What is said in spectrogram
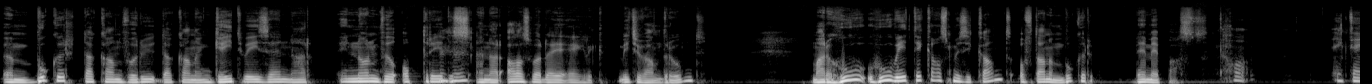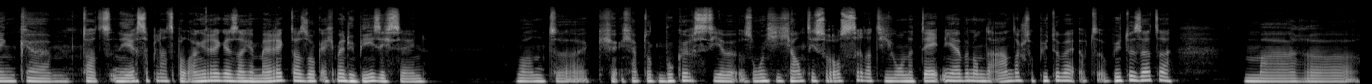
een boeker, dat kan voor u, dat kan een gateway zijn naar enorm veel optredens en naar alles waar dat je eigenlijk een beetje van droomt. Maar hoe, hoe weet ik als muzikant of dan een boeker bij mij past? Ik denk ehm, dat in de eerste plaats belangrijk is dat je merkt dat ze ook echt met u bezig zijn. Want eh, je, hebt ook boekers die zo'n gigantisch roster dat die gewoon de tijd niet hebben om de aandacht op u te, op, op u te zetten. Maar eh,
